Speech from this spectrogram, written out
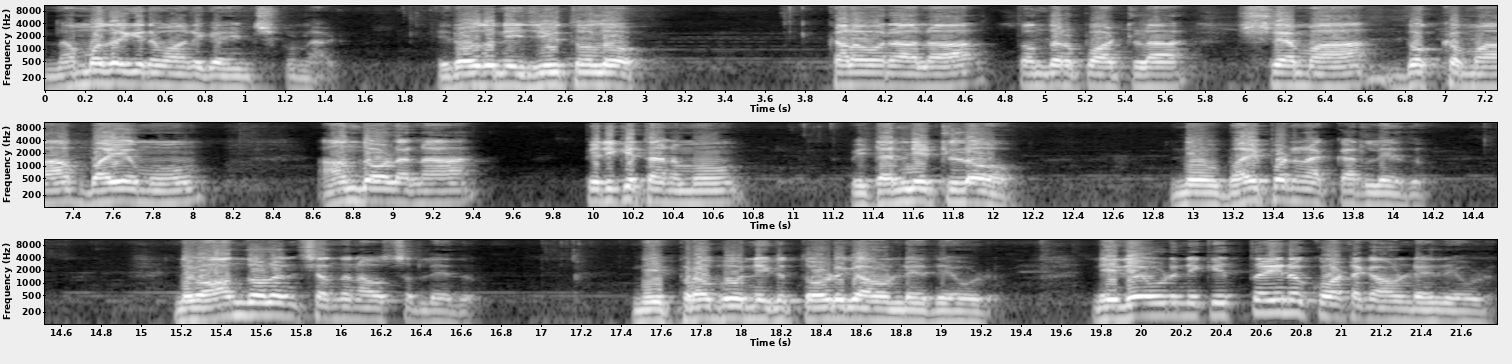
నమ్మదగిన వానిగా ఎంచుకున్నాడు. ఈరోజు నీ జీవితంలో కలవరాల తొందరపాట్ల శ్రమ దుఃఖమా భయము ఆందోళన పిరికితనము వీటన్నిటిలో నీవు భయపడనక్కర్లేదు. నీవు ఆందోళన చెందన అవసరం లేదు. నీ ప్రభు నీకు తోడుగా ఉండే దేవుడు. నీ దేవుడు నీకు ఎత్తైన కోటగా ఉండే దేవుడు.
